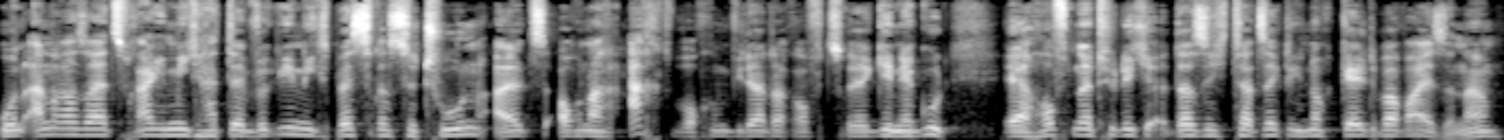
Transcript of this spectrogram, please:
Und andererseits frage ich mich, hat er wirklich nichts Besseres zu tun, als auch nach acht Wochen wieder darauf zu reagieren? Ja gut, er hofft natürlich, dass ich tatsächlich noch Geld überweise, ne?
